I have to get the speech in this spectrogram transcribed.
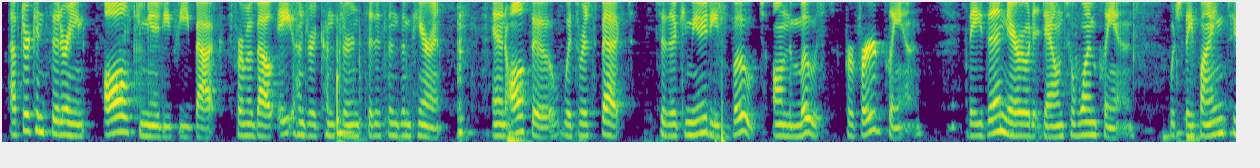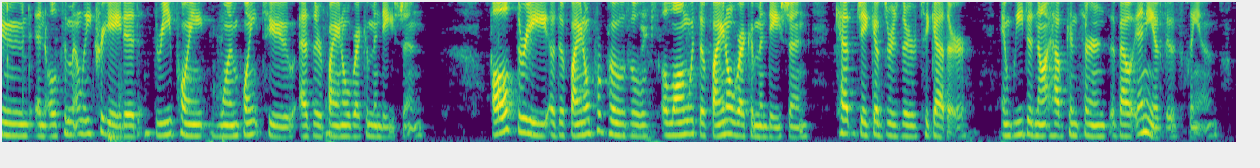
After considering all community feedback from about 800 concerned citizens and parents, and also with respect to the community's vote on the most preferred plan, they then narrowed it down to one plan, which they fine-tuned and ultimately created 3.1.2 as their final recommendation. All three of the final proposals, along with the final recommendation, kept Jacobs Reserve together, and we did not have concerns about any of those plans.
